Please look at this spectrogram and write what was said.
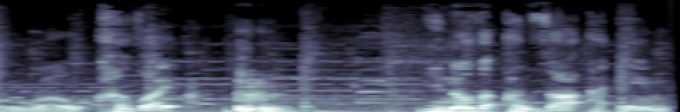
throat. I was like, you know the anxiety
